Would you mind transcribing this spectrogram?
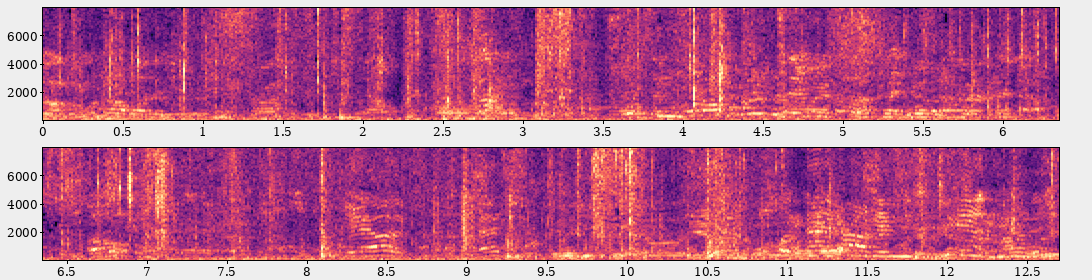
Yeah, that's, put that out in his tent, honey.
